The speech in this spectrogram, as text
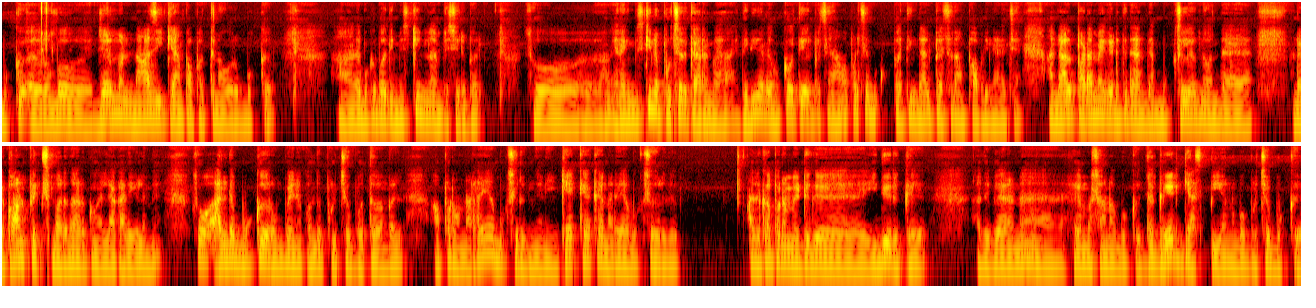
புக்கு அது ரொம்ப ஜெர்மன் நாசி கேம்பை பற்றின ஒரு புக்கு அந்த புக்கை பற்றி மிஸ்கின்லாம் பேசியிருப்பார். ஸோ எனக்கு மிஸ்கினை பிடிச்சது காரணமே தான் திடீர்னு அந்த புக்கை பற்றி ஒரு பேசுகிறேன் அவன் படித்த புக் பற்றி இந்த ஆள் பேசுகிறான்ப்பா அப்படின்னு நினச்சேன். அந்த ஆள் படமே கிட்டத்தட்ட அந்த புக்ஸ்லேருந்து வந்த அந்த கான்ஃப்ளிக்ஸ் மாதிரி தான் இருக்கும் எல்லா கதைகளுமே. ஸோ அந்த புக்கு ரொம்ப எனக்கு வந்து பிடிச்ச புத்தகங்கள். அப்புறம் நிறையா புக்ஸ் இருக்குங்க. நீங்கள் கேட்க கேட்க நிறையா புக்ஸ் வருது. அதுக்கப்புறமேட்டுக்கு இது இருக்குது அது வேறு என்ன? ஃபேமஸான புக்கு த கிரேட் கேஸ்பி ரொம்ப பிடிச்ச புக்கு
